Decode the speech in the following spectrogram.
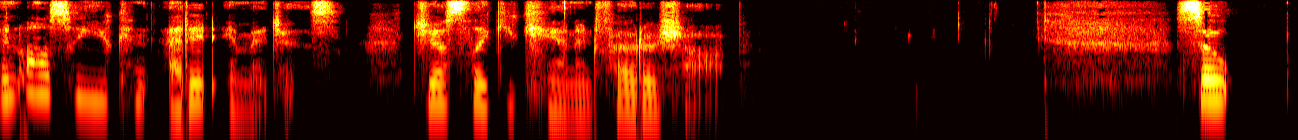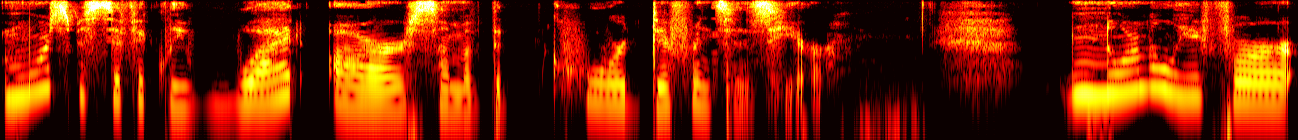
And also you can edit images just like you can in Photoshop. So more specifically, what are some of the core differences here? Normally for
